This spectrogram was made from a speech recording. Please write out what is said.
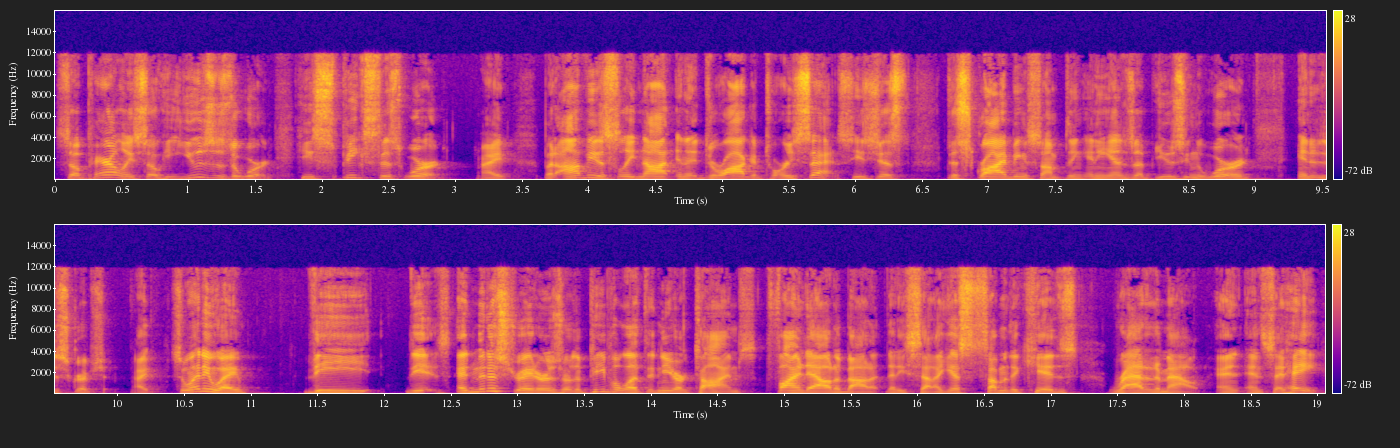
So apparently, so he uses the word. He speaks this word. Right? But obviously not in a derogatory sense. He's just describing something and he ends up using the word in a description, right? So anyway, the the administrators or the people at the New York Times find out about it that he said. I guess some of the kids ratted him out and, and said, "Hey,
